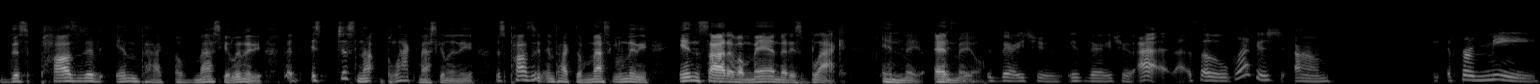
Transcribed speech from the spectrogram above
this positive impact of masculinity. That it's just not black masculinity. This positive impact of masculinity inside of a man that is black in male and male. is very true. It's very true. I, I- so Blackish, um, for me,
